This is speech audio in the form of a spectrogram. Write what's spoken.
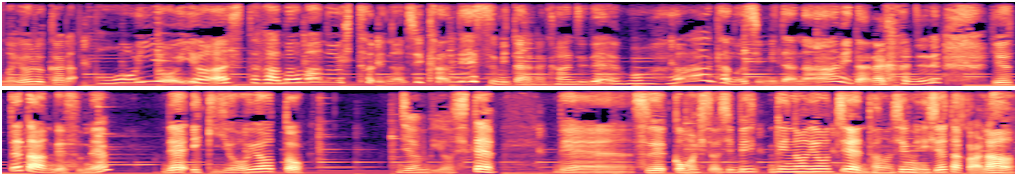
の夜から「もういよいよ明日はママの一人の時間です」みたいな感じでもうあ楽しみだなみたいな感じで言ってたんですね。で意気揚々と準備をしてで末っ子も久しぶりの幼稚園楽しみにしてたから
